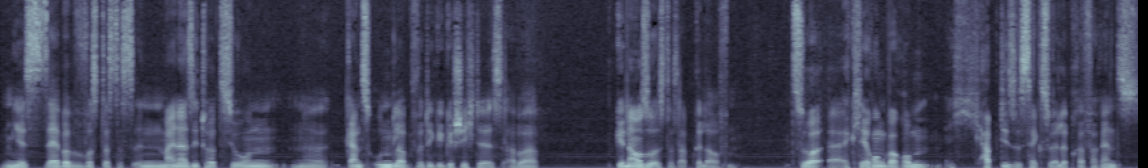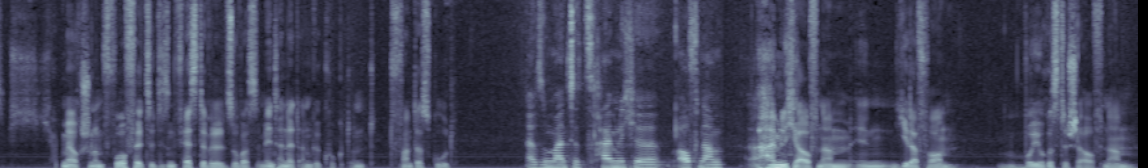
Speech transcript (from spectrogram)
Mir ist selber bewusst, dass das in meiner Situation eine ganz unglaubwürdige Geschichte ist, aber genauso ist das abgelaufen. Zur Erklärung, warum, ich habe diese sexuelle Präferenz. Ich habe mir auch schon im Vorfeld zu diesem Festival sowas im Internet angeguckt und fand das gut. Also du meinst jetzt heimliche Aufnahmen? Heimliche Aufnahmen in jeder Form, voyeuristische Aufnahmen.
